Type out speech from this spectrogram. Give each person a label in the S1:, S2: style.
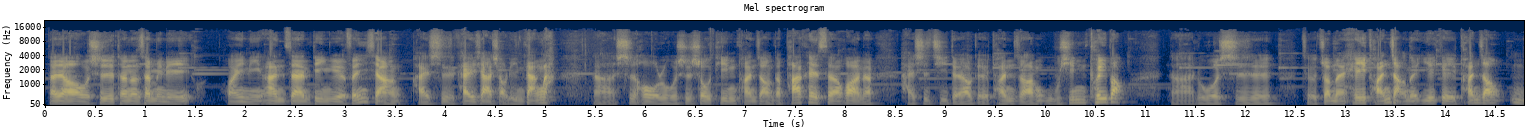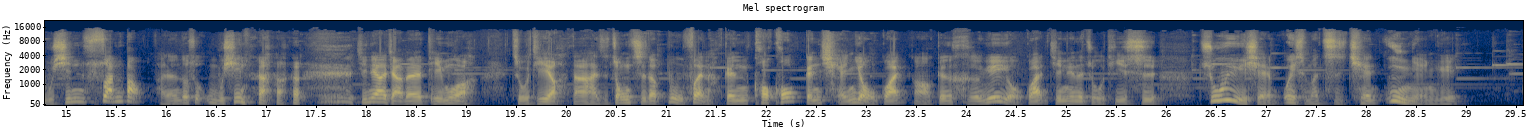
S1: 大家好，我是团长蔡明黎，欢迎您按赞、订阅、分享，还是开一下小铃铛啦。那事后如果是收听团长的 podcast 的话呢，还是记得要给团长五星推爆。那如果是这个专门黑团长的，也给团长五星酸爆，反正都是五星啊。今天要讲的题目啊，主题啊，当然还是中职的部分啊，跟 COCO 跟钱有关啊，跟合约有关。今天的主题是朱玉贤为什么只签一年约？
